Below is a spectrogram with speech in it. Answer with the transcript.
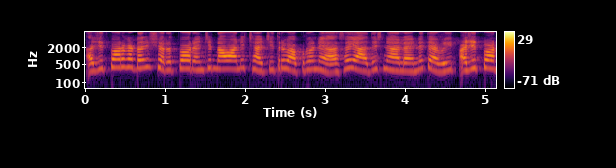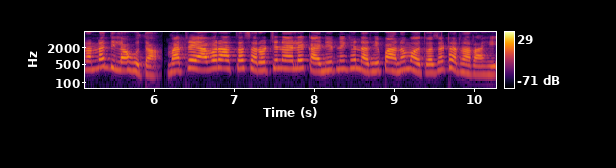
अजित पवार गटाने शरद पवार यांचे नाव आणि छायाचित्र वापरू नये या आदेश न्यायालयाने त्यावेळी अजित पवारांना दिला होता. मात्र यावर आता सर्वोच्च न्यायालय काय निर्णय घेणार हे पाहणं महत्वाचं ठरणार आहे.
